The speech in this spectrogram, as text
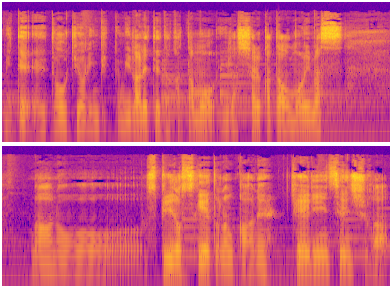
見てえー冬季オリンピック見られてた方もいらっしゃるかと思います。まああのスピードスケートなんかはね競輪選手が、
